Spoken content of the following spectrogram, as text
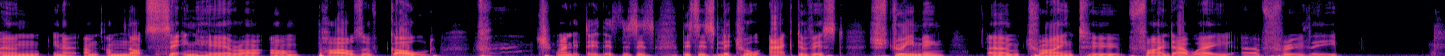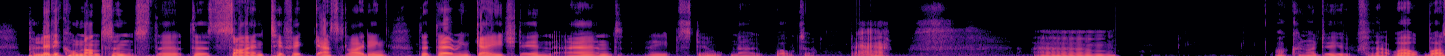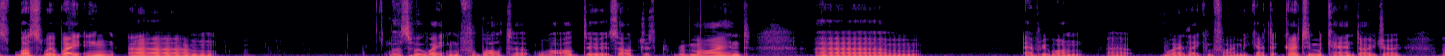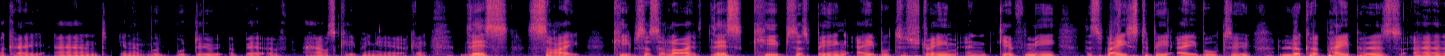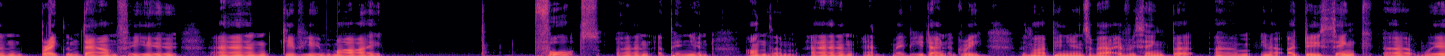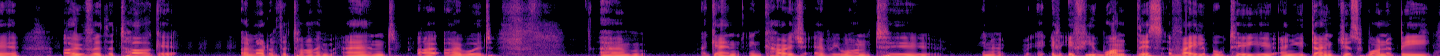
and you know i'm i'm not sitting here on, on piles of gold trying to do this. This is this is literal activist streaming um, trying to find our way uh, through the political nonsense the the scientific gaslighting that they're engaged in and the still no walter. Ah. Um what can I do for that? Well, whilst whilst we're waiting, um, whilst we're waiting for Walter, what I'll do is I'll just remind um, everyone uh, where they can find me. Go to go to McCann Dojo, okay, and you know we'll we'll do a bit of housekeeping here, okay. This site keeps us alive. This keeps us being able to stream and give me the space to be able to look at papers and break them down for you and give you my thoughts and opinion on them. And yeah, maybe you don't agree with my opinions about everything, but um, you know, I do think uh, we're over the target a lot of the time, and I, I would. Um, again encourage everyone to you know if if you want this available to you and you don't just want to be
